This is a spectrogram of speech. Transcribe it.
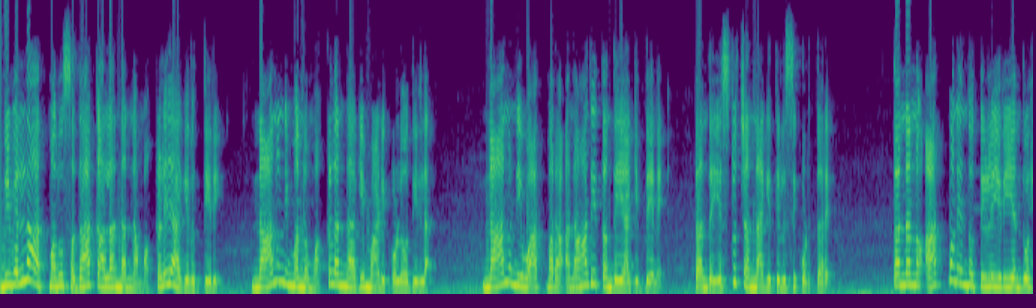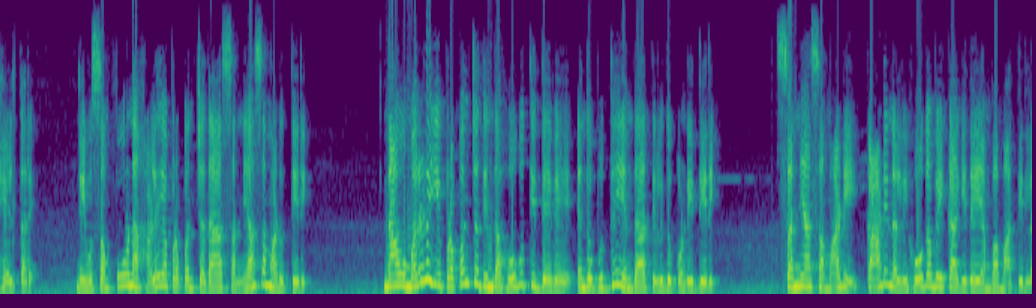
ನೀವೆಲ್ಲ ಆತ್ಮರು ಸದಾಕಾಲ ನನ್ನ ಮಕ್ಕಳೇ ಆಗಿರುತ್ತೀರಿ. ನಾನು ನಿಮ್ಮನ್ನು ಮಕ್ಕಳನ್ನಾಗಿ ಮಾಡಿಕೊಳ್ಳೋದಿಲ್ಲ. ನಾನು ನೀವು ಆತ್ಮರ ಅನಾದಿ ತಂದೆಯಾಗಿದ್ದೇನೆ. ತಂದೆ ಎಷ್ಟು ಚೆನ್ನಾಗಿ ತಿಳಿಸಿಕೊಡ್ತಾರೆ. ತನ್ನನ್ನು ಆತ್ಮನೆಂದು ತಿಳಿಯಿರಿ ಎಂದು ಹೇಳ್ತಾರೆ. ನೀವು ಸಂಪೂರ್ಣ ಹಳೆಯ ಪ್ರಪಂಚದ ಸನ್ಯಾಸ ಮಾಡುತ್ತೀರಿ. ನಾವು ಮರಳಿ ಈ ಪ್ರಪಂಚದಿಂದ ಹೋಗುತ್ತಿದ್ದೇವೆ ಎಂದು ಬುದ್ಧಿಯಿಂದ ತಿಳಿದುಕೊಂಡಿದ್ದೀರಿ. ಸನ್ಯಾಸ ಮಾಡಿ ಕಾಡಿನಲ್ಲಿ ಹೋಗಬೇಕಾಗಿದೆ ಎಂಬ ಮಾತಿಲ್ಲ.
